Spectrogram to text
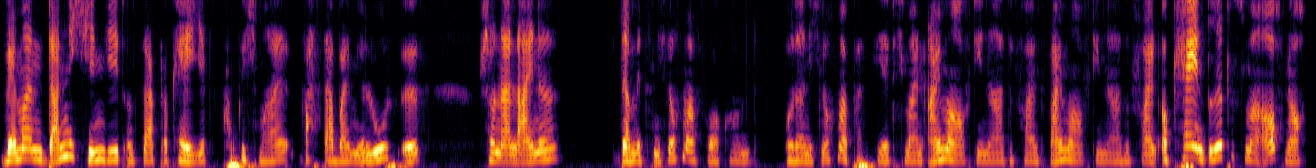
wenn man dann nicht hingeht und sagt, okay, jetzt gucke ich mal, was da bei mir los ist, schon alleine, damit's nicht nochmal vorkommt oder nicht nochmal passiert. Ich meine, einmal auf die Nase fallen, zweimal auf die Nase fallen. Okay, ein drittes Mal auch noch.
